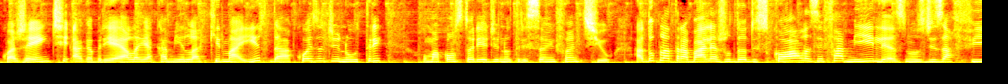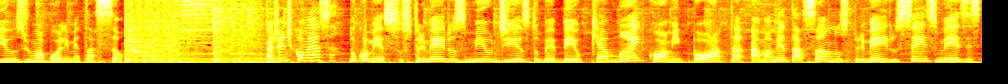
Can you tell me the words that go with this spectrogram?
Com a gente, a Gabriela e a Camila Kirmair, da Coisa de Nutri, uma consultoria de nutrição infantil. A dupla trabalha ajudando escolas e famílias nos desafios de uma boa alimentação. A gente começa do começo, os primeiros mil dias do bebê. O que a mãe come importa, a amamentação nos primeiros seis meses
